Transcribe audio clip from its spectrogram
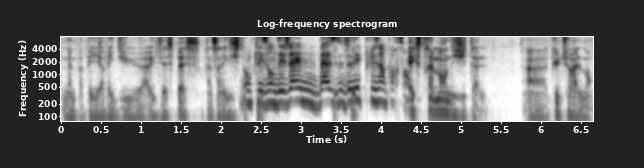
même pas payer avec, du, avec des espèces. Enfin, ça n'existe Donc ils ont déjà une base de données plus importante. Extrêmement digitale. Euh, culturellement.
